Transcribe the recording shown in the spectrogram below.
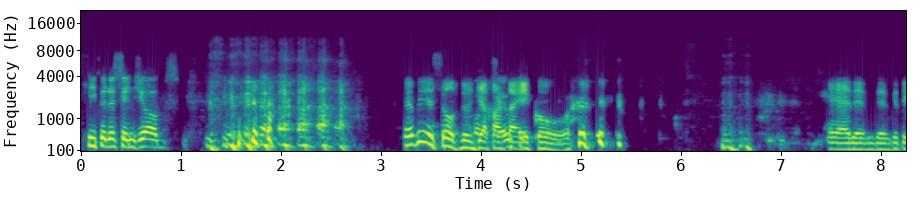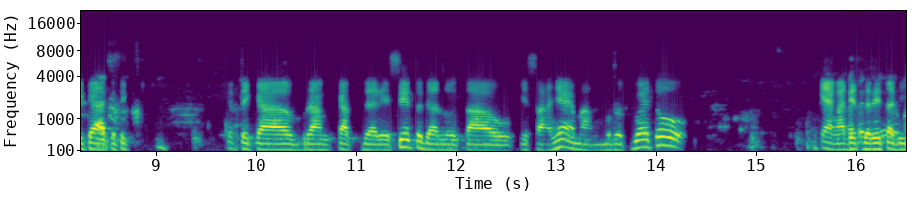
keeping us in jobs. Maybe it's also oh, Jakarta okay. Echo. ya dan dan ketika ketika ketika berangkat dari situ dan lu tahu kisahnya emang menurut gue itu kayak ngadit dari tadi.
